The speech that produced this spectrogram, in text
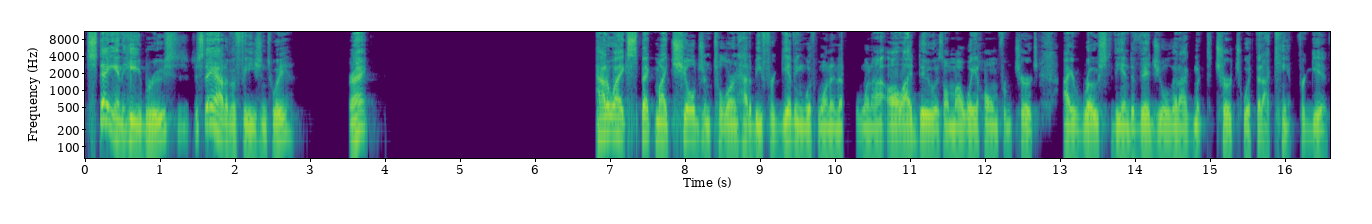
stay in Hebrews. Just stay out of Ephesians, will you? Right? How do I expect my children to learn how to be forgiving with one another when I, all I do is on my way home from church, I roast the individual that I went to church with that I can't forgive?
